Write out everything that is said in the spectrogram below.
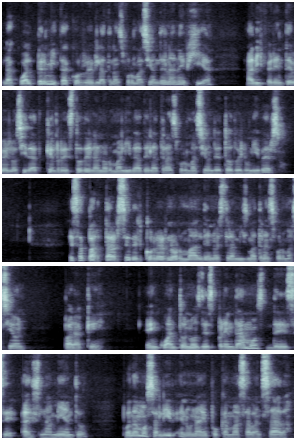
la cual permita correr la transformación de la energía a diferente velocidad que el resto de la normalidad de la transformación de todo el universo. Es apartarse del correr normal de nuestra misma transformación, para que, en cuanto nos desprendamos de ese aislamiento, podamos salir en una época más avanzada.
